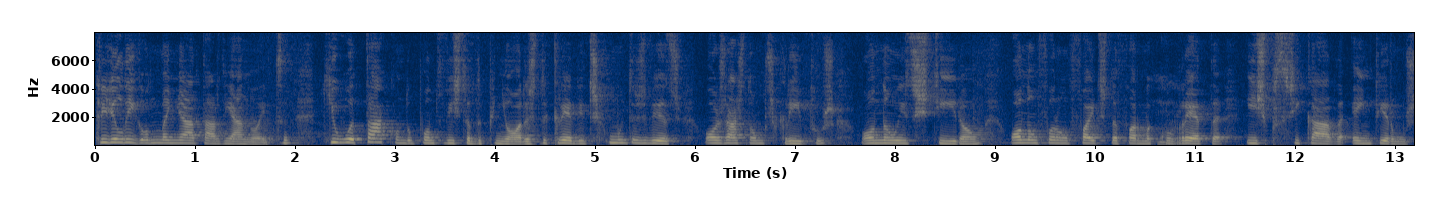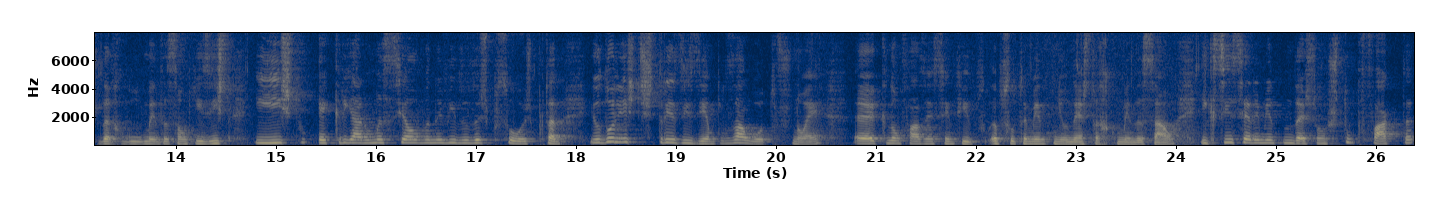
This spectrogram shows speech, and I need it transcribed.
que lhe ligam de manhã à tarde e à noite, que o atacam do ponto de vista de penhoras, de créditos que muitas vezes ou já estão prescritos, ou não existiram, ou não foram feitos da forma correta e especificada em termos da regulamentação que existe, e isto é criar uma selva na vida das pessoas. Portanto, eu dou-lhe estes três exemplos, há outros, não é? Uh, que não fazem sentido absolutamente nenhum nesta recomendação e que sinceramente me deixam estupefacta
